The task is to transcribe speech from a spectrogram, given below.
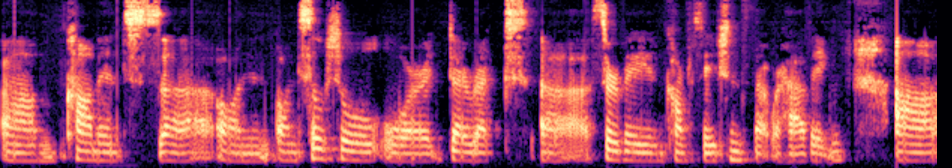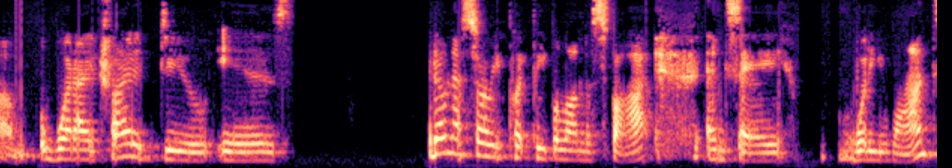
um, comments uh, on on social or direct uh, survey and conversations that we're having, um, what I try to do is I don't necessarily put people on the spot and say, what do you want?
